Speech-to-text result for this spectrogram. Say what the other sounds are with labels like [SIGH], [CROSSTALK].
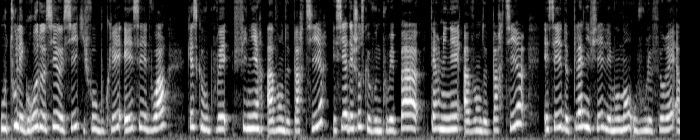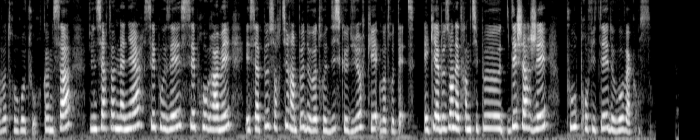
ou tous les gros dossiers aussi qu'il faut boucler et essayez de voir qu'est-ce que vous pouvez finir avant de partir? Et s'il y a des choses que vous ne pouvez pas terminer avant de partir, essayez de planifier les moments où vous le ferez à votre retour. Comme ça, d'une certaine manière, c'est posé, c'est programmé et ça peut sortir un peu de votre disque dur qui est votre tête et qui a besoin d'être un petit peu déchargé pour profiter de vos vacances.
